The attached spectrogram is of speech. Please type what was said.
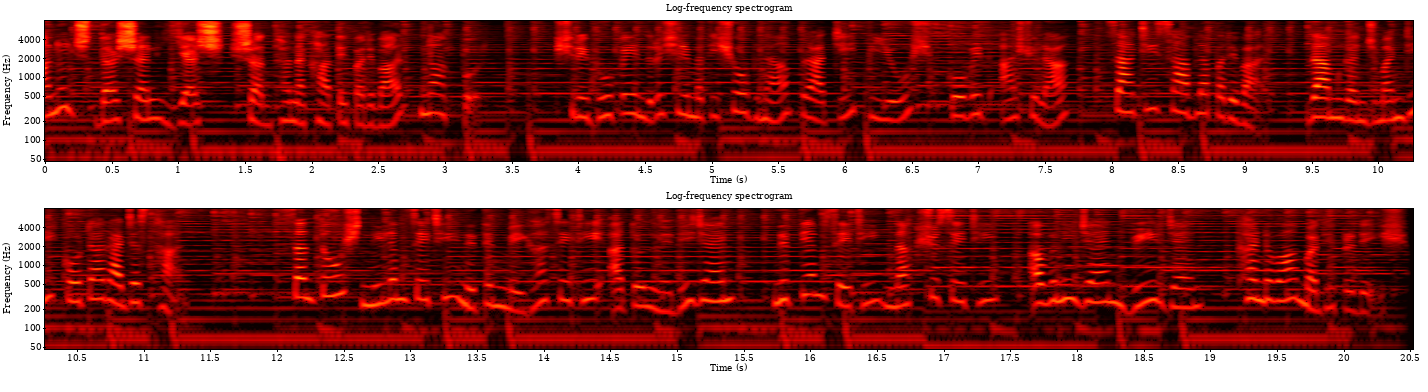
अनुज दर्शन, यश, श्रद्धा नखाते परिवार, नागपुर। श्री भूपेंद्र, श्रीमती शोभना, प्राची, पीयूष, कोविद आशुला, साची सावला परिवार, रामगंज मंडी, कोटा राजस्थान। संतोष, नीलम सेठी, नितिन मेघा सेठी, अतुल निधि जैन, नित्यम सेठी नक्श सेठी, अवनी जैन, वीर जैन, खंडवा, मध्य प्रदेश।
